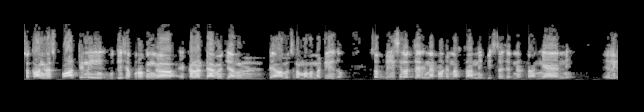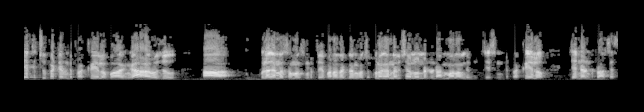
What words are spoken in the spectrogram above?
సో కాంగ్రెస్ పార్టీని ఉద్దేశపూర్వకంగా ఎక్కడ డ్యామేజ్ చేయాలనే ఆలోచన మళ్ళీ లేదు. సో బీసీలకు జరిగినటువంటి నష్టాన్ని బీసీలో జరిగినటువంటి అన్యాయాన్ని ఎలుగెత్తి చూపెట్టేటువంటి ప్రక్రియలో భాగంగా ఆ రోజు ఆ కులగన్న సంబంధించిన పేపర్ల దగ్గర కావచ్చు కులగన్న విషయంలో ఉన్నటువంటి అనుమానాలు నివృత్తి చేసిన ప్రక్రియలో జరిగినటువంటి ప్రాసెస్.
